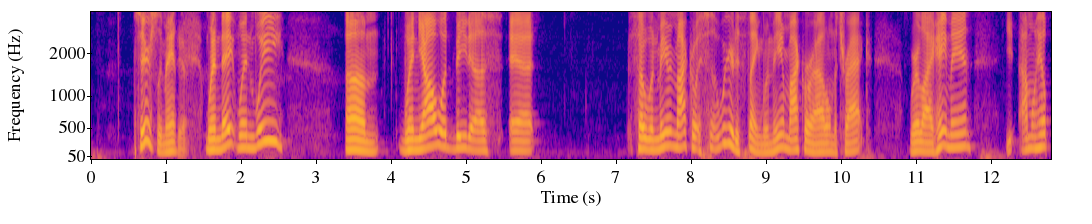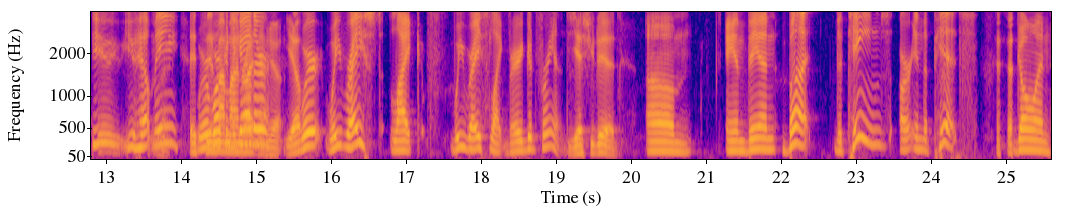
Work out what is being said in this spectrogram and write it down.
seriously, man. When they when we um when y'all would beat us at so when me and Michael, it's the weirdest thing. When me and Michael are out on the track, we're like, "Hey, man, I'm gonna help you. You help me. It's we're in my working mind right together. now. Yeah. Yep. We're we raced like f- we raced like very good friends. Yes, you did. Um, And then, but the teams are in the pits, going,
